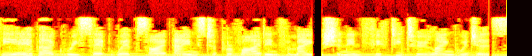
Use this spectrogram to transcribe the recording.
The Airbag Reset website aims to provide information in 52 languages.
